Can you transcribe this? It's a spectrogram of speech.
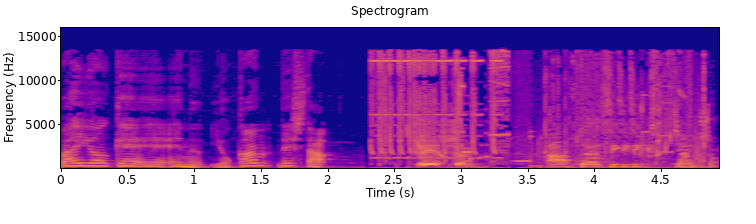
YOKAN 予感でした After Six Junction.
